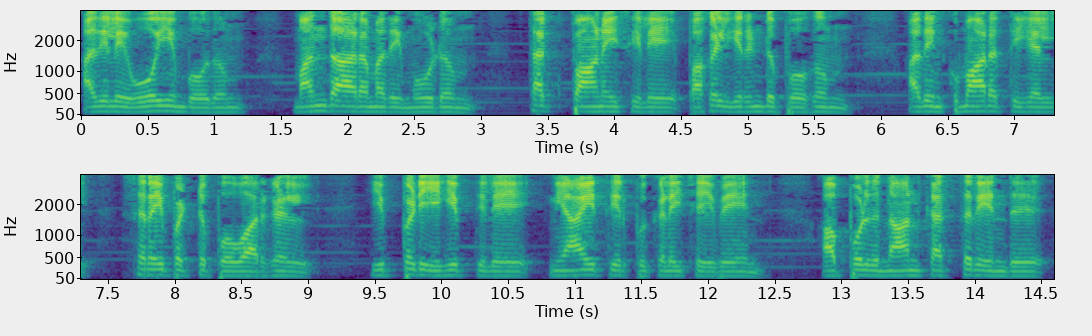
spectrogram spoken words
அதிலே ஓயும் போதும் மந்தாரம் அதை மூடும். தக் பானை சிலே பகல் இருண்டு போகும். அதன் குமாரத்திகள் சிறைப்பட்டு போவார்கள். இப்படி எகிப்திலே நியாய தீர்ப்புகளை செய்வேன். அப்பொழுது நான் கர்த்தர் என்று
